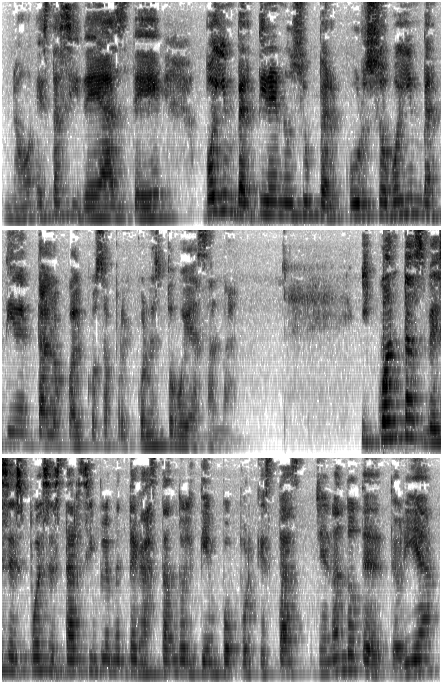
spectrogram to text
¿No? Estas ideas de voy a invertir en un supercurso, voy a invertir en tal o cual cosa porque con esto voy a sanar. ¿Y cuántas veces puedes estar simplemente gastando el tiempo porque estás llenándote de teoría,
